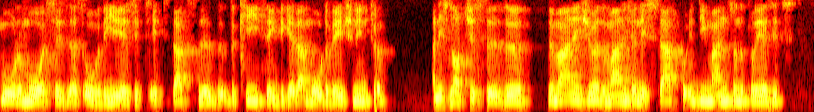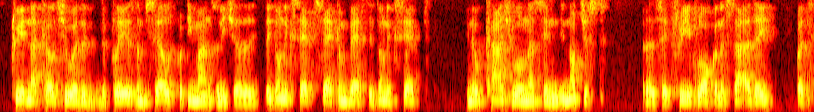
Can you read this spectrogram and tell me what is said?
more and more as, as over the years it's it's that's the, the, the key thing to get that motivation into them. And it's not just the, the the manager, the manager and his staff putting demands on the players. It's creating that culture where the, the players themselves put demands on each other. They don't accept second best. They don't accept you know casualness in, in not just uh, say three o'clock on a Saturday but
